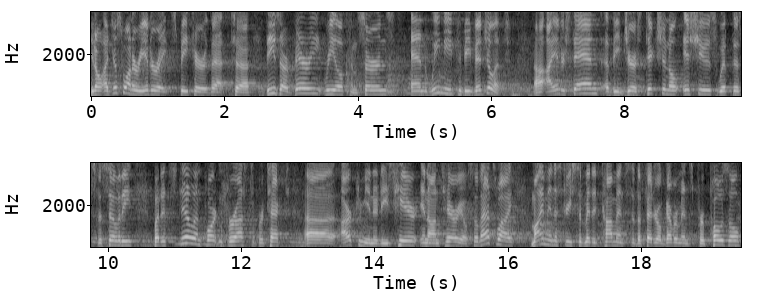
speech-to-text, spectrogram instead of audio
You know, I just want to reiterate, Speaker, that uh, these are very real concerns, and we need to be vigilant. Uh, I understand the jurisdictional issues with this facility, but it's still important for us to protect uh, our communities here in Ontario. So that's why my ministry submitted comments to the federal government's proposal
